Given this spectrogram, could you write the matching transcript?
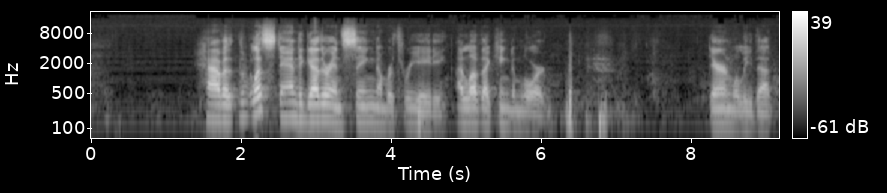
have a, let's stand together and sing number 380. I love that kingdom, Lord. Darren will lead that.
